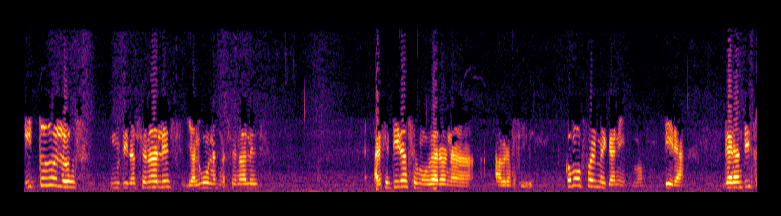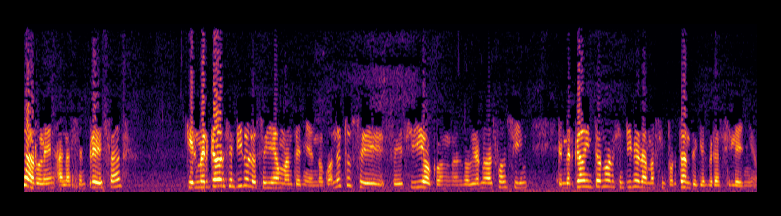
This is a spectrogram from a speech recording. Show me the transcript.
Y todos los multinacionales y algunas nacionales argentinas se mudaron a, a Brasil. ¿Cómo fue el mecanismo? Era garantizarle a las empresas que el mercado argentino lo seguían manteniendo. Cuando esto se, se decidió con el gobierno de Alfonsín, el mercado interno argentino era más importante que el brasileño,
